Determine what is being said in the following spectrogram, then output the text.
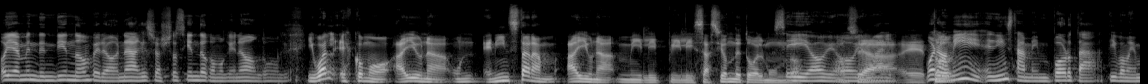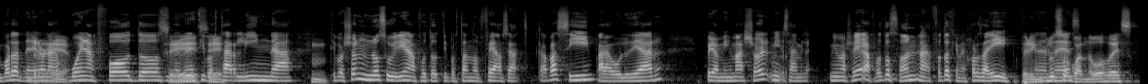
obviamente entiendo, pero nada, que yo, yo siento como que no, como que. Igual es como hay una. un- en Instagram hay una milipilización de todo el mundo. Sí, obvio, O obvio. sea, eh, bueno, todo- a mí en Instagram me importa, tipo, me importa tener Re. unas buenas fotos, Sí, tipo, estar linda. Hmm. Tipo, yo no subiría una foto tipo estando fea, o sea, capaz sí, para boludear, pero mi mayor, mi, o sea, mi, mi mayoría de las fotos son las fotos que mejor salí. Pero incluso ¿entendés? cuando vos ves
